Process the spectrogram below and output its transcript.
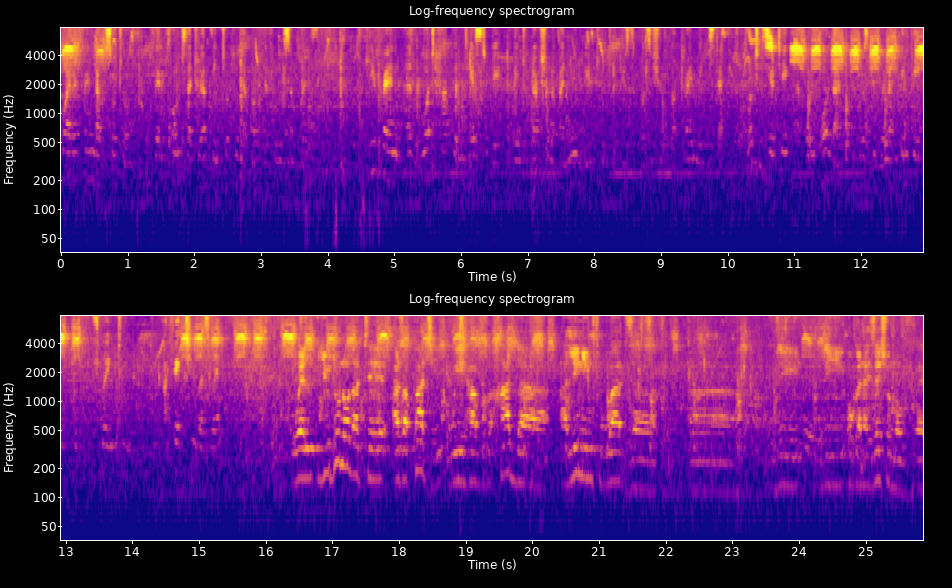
for a referendum sort of the reforms that we have been talking about, the ones. Given uh, what happened yesterday with the introduction of a new bill to introduce the position of a prime minister, what is your take on all that? Because people are thinking it's going to affect you as well. Well, you do know that uh, as a party, we have had uh, a leaning towards uh, uh, the, the organization of uh,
